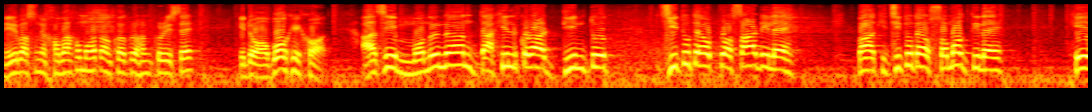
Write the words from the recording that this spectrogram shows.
নিৰ্বাচনী সভাসমূহত অংশগ্ৰহণ কৰিছে কিন্তু অৱশেষত আজি মনোনয়ন দাখিল কৰাৰ দিনটোত যিটো তেওঁ প্ৰচাৰ দিলে বা যিটো তেওঁ চমক দিলে সেই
